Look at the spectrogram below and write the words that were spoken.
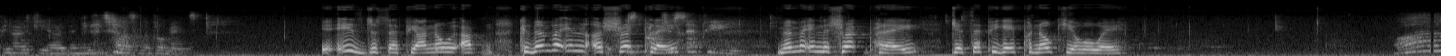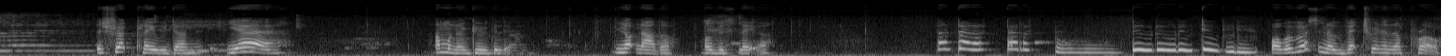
Pinocchio, then you know tell us in the comments. It is Giuseppe. I know it. Because remember in a Shrek play, Giuseppe. remember in the Shrek play, Giuseppe gave Pinocchio away. What? The Shrek play we done. Yeah. I'm gonna Google it. Not now though. Obviously later. Oh, we're versing a veteran and a pro.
